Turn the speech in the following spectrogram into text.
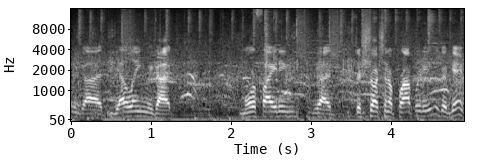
We got yelling, we got more fighting, we got destruction of property. It was a good game.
